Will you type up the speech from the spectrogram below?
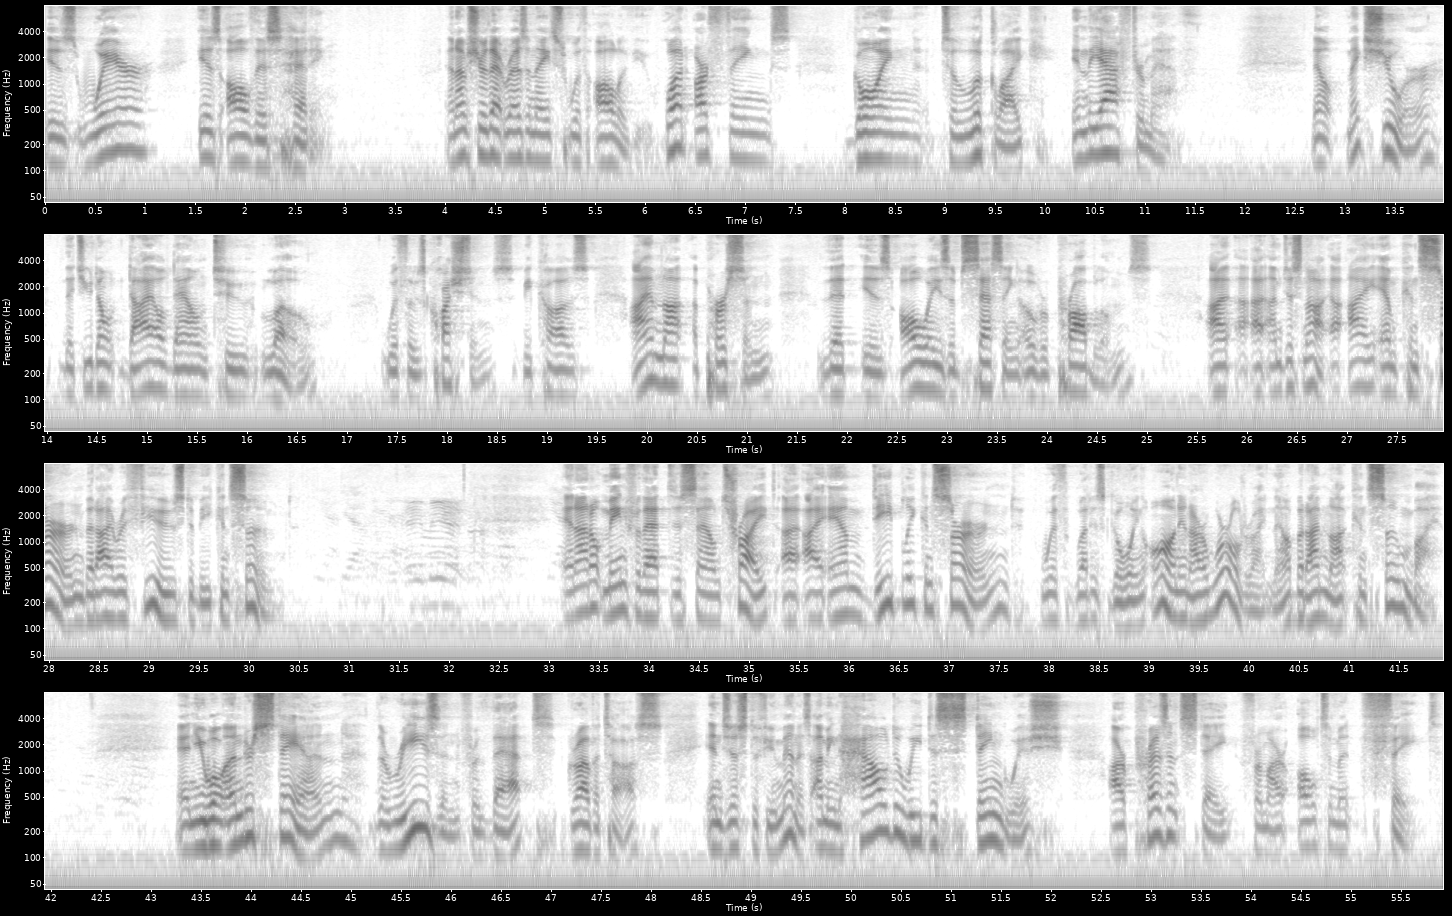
is where is all this heading and i'm sure that resonates with all of you what are things going to look like in the aftermath. Now, make sure that you don't dial down too low with those questions because I am not a person that is always obsessing over problems. I, am just not. I, I, am concerned, but I refuse to be consumed. And I don't mean for that to sound trite. I, I am deeply concerned with what is going on in our world right now, but I'm not consumed by it. And you will understand the reason for that gravitas in just a few minutes. I mean, how do we distinguish our present state from our ultimate fate?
